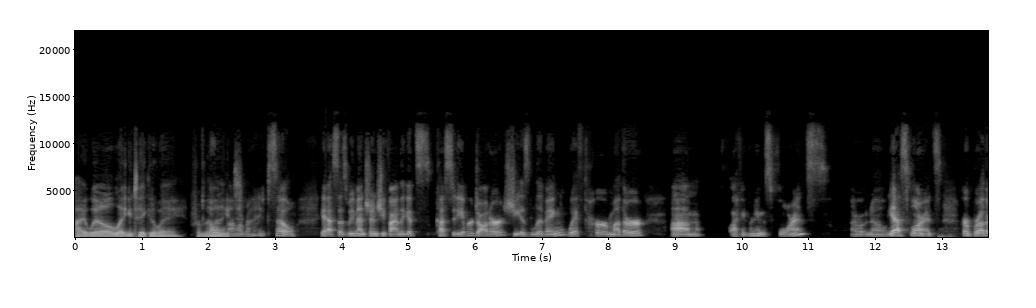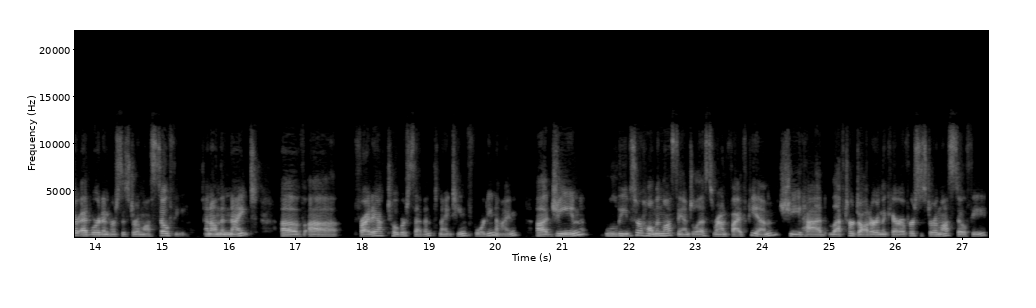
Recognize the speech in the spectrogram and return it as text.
I will let you take it away from the oh, night. All right. So, yes, as we mentioned, she finally gets custody of her daughter. She is living with her mother. Um, I think her name is Florence. Oh no, yes, Florence. Her brother Edward and her sister-in-law Sophie. And on the night of uh, Friday, October seventh, nineteen forty-nine, uh, Jean leaves her home in Los Angeles around 5 p.m. She had left her daughter in the care of her sister in law, Sophie,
